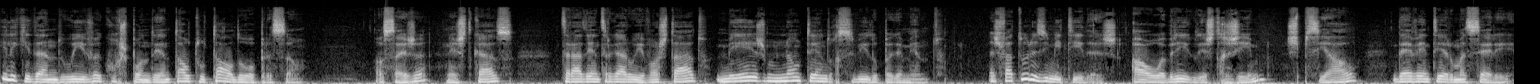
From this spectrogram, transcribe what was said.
e liquidando o IVA correspondente ao total da operação. Ou seja, neste caso, terá de entregar o IVA ao Estado, mesmo não tendo recebido o pagamento. As faturas emitidas ao abrigo deste regime especial devem ter uma série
